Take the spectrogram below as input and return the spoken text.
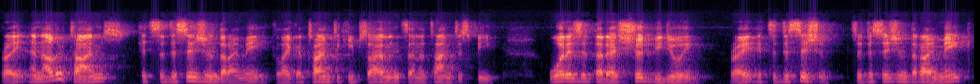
right? And other times it's a decision that I make, like a time to keep silence and a time to speak. What is it that I should be doing, right? It's a decision. It's a decision that I make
